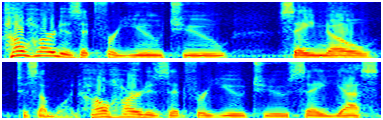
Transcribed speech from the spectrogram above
How hard is it for you to say no to someone? How hard is it for you to say yes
